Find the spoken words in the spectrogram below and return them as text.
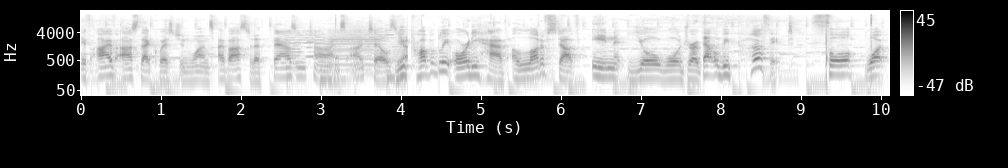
if I've asked that question once, I've asked it a thousand times, I tells you. You probably already have a lot of stuff in your wardrobe that will be perfect for what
